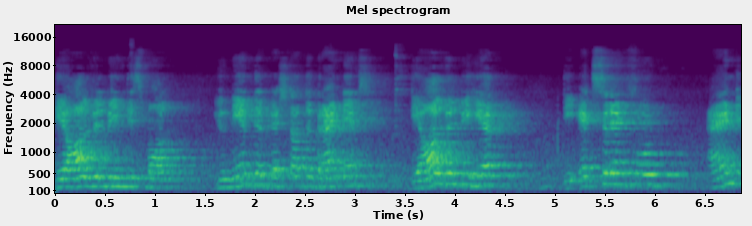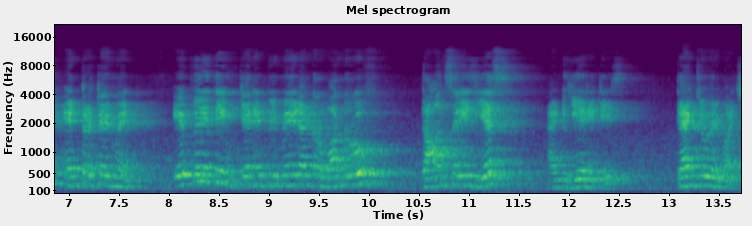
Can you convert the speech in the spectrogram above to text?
they all will be in this mall. You name the best of the brand names, they all will be here. The excellent food and entertainment, everything can it be made under one roof? The answer is yes and here it is. Thank you very much.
